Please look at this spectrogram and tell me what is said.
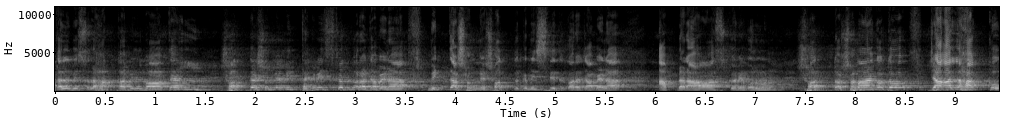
তালবিসুল হাক্কা বিল বাতিল, সত্যের সঙ্গে মিথ্যাকে মিশ্রিত করা যাবে না, মিথ্যার সঙ্গে সত্যকে মিশ্রিত করা যাবে না। আপনারা আওয়াজ করে বলুন, সত্য সমাগত জাল হাক্কু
